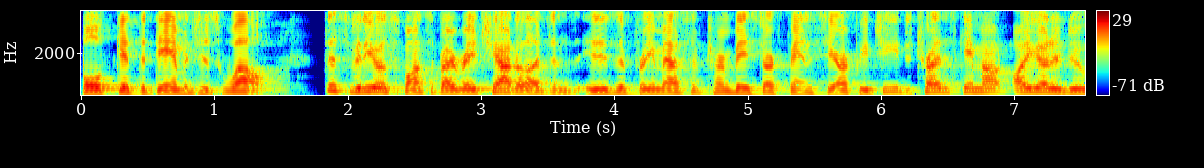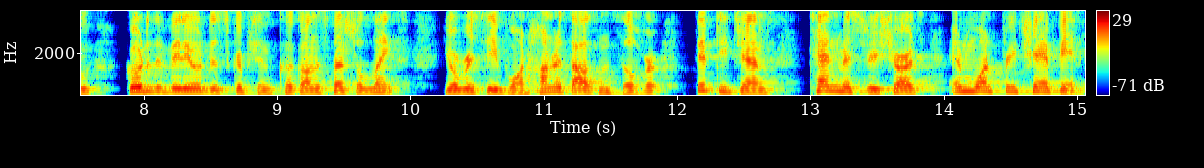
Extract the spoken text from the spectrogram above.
both get the damage as well. This video is sponsored by Raid Shadow Legends. It is a free massive turn-based dark fantasy RPG. To try this game out, all you gotta do, go to the video description, click on the special links. You'll receive 100,000 silver, 50 gems, 10 mystery shards, and one free champion,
